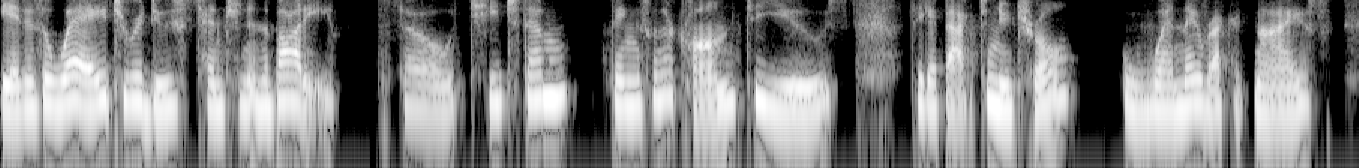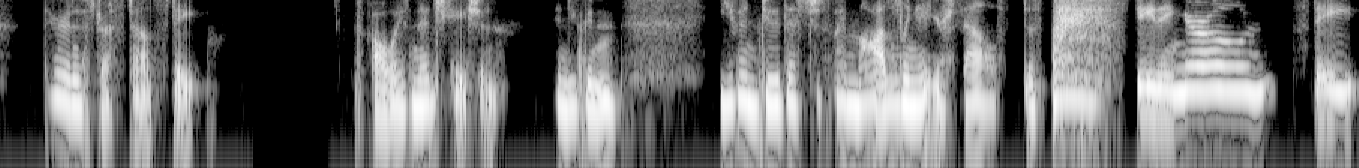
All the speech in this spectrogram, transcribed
It is a way to reduce tension in the body. So teach them things when they're calm to use to get back to neutral when they recognize they're in a stressed out state. It's always an education. And you can even do this just by modeling it yourself, just by stating your own state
